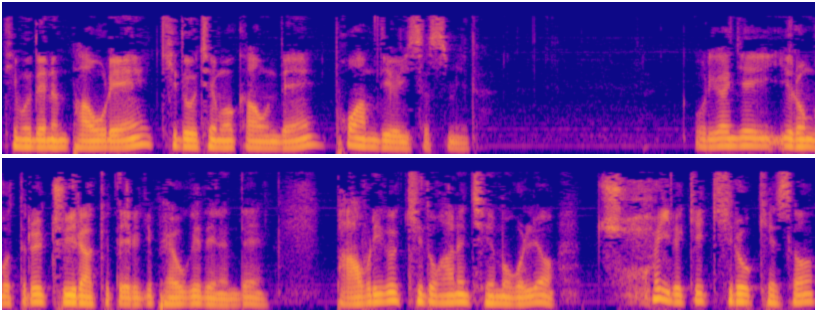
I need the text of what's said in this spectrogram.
디모데는 바울의 기도 제목 가운데 포함되어 있었습니다. 우리가 이제 이런 것들을 주일학교 때 이렇게 배우게 되는데 바울이 그 기도하는 제목을요 쭉 이렇게 기록해서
